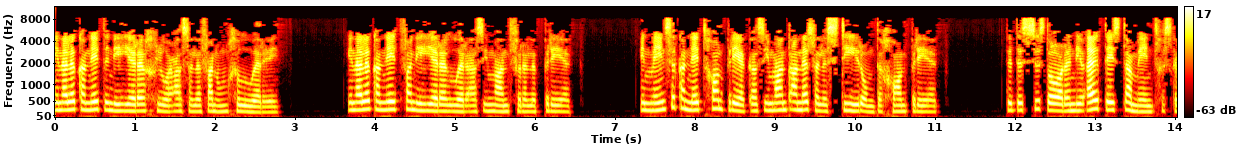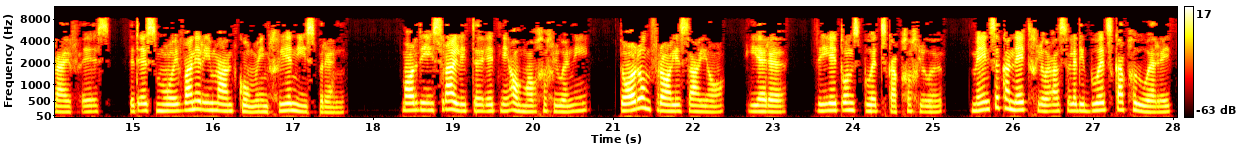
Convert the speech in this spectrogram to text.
En hulle kan net in die Heere gloe as hulle van hom gehoor het. En hulle kan net van die Heere hoor as iemand vir hulle preek. En mensen kan net gaan preek als iemand anders hulle stier om te gaan preek. Dit is soos daar in die Oud Testament geskryf is, dit is mooi wanneer iemand kom en geen nieuws bring. Maar die Israëlieten het niet allemaal gegloe nie, daarom vraag Jesaja, Heere, wie het ons boodskap gegloe? Mensen kan net glo as hulle die boodskap gehoor het,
